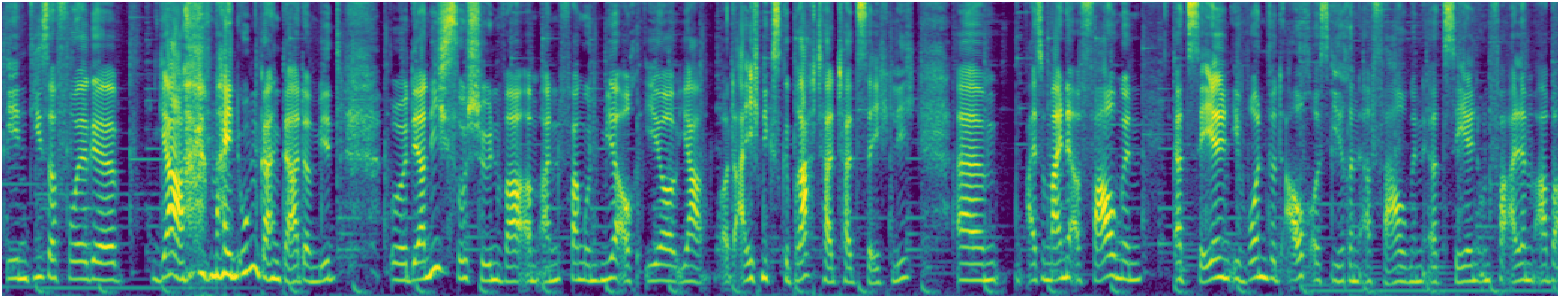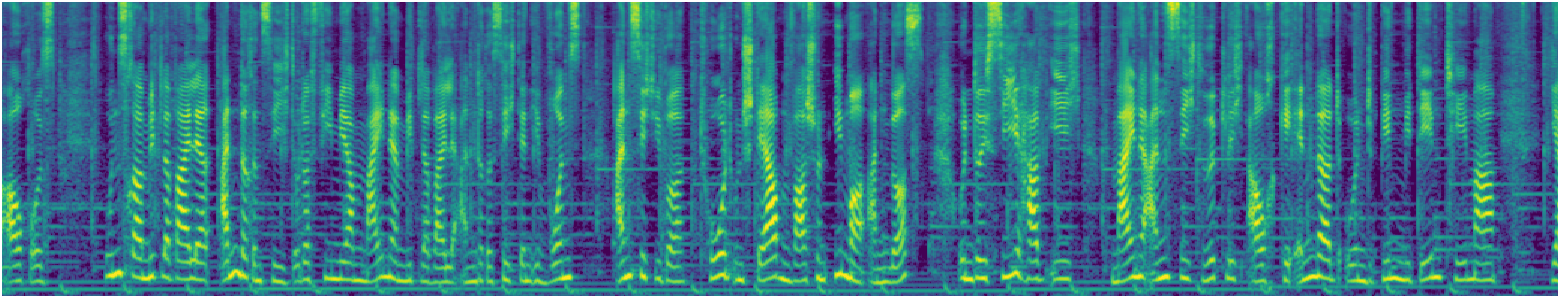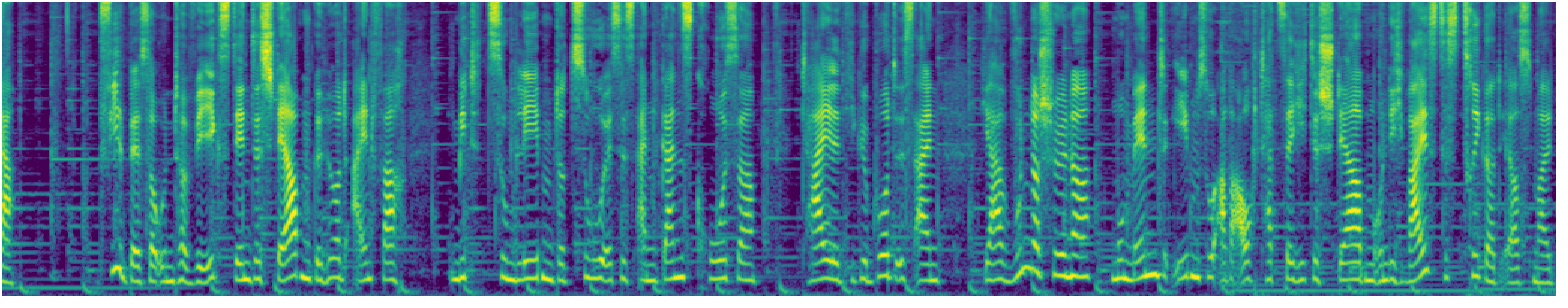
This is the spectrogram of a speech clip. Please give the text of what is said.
in dieser Folge, ja, meinen Umgang da damit, äh, der nicht so schön war am Anfang und mir auch eher, ja, eigentlich nichts gebracht hat tatsächlich. Ähm, also meine Erfahrungen erzählen. Yvonne wird auch aus ihren Erfahrungen erzählen und vor allem aber auch aus unserer mittlerweile anderen Sicht oder vielmehr meiner mittlerweile andere Sicht, denn Yvonnes Ansicht über Tod und Sterben war schon immer anders und durch sie habe ich meine Ansicht wirklich auch geändert und bin mit dem Thema ja viel besser unterwegs, denn das Sterben gehört einfach mit zum Leben dazu. Es ist ein ganz großer Teil. Die Geburt ist ein ja, wunderschöner Moment, ebenso aber auch tatsächlich das Sterben. Und ich weiß, das triggert erstmal.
